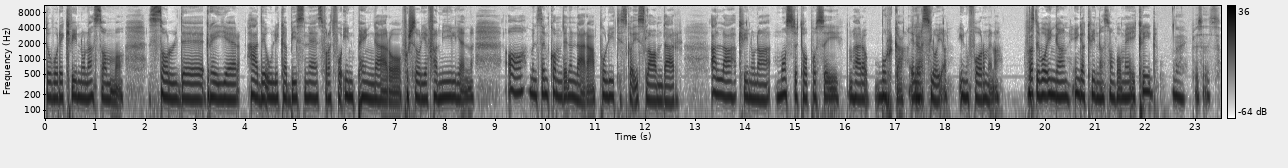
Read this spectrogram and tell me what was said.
då var det kvinnorna som eh, sålde grejer, hade olika business för att få in pengar och försörja familjen. Ja, men sen kom det den där politiska islam där alla kvinnorna måste ta på sig de här burka eller Ja. slöjan, uniformerna. Fast det var inga, inga kvinnor som var med i krig. Nej, precis.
